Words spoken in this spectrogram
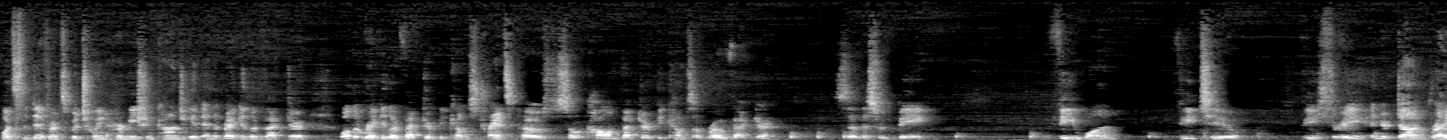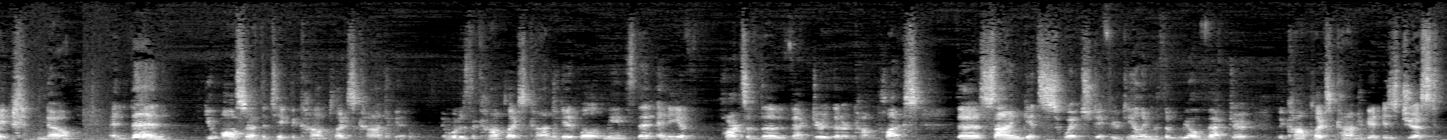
What's the difference between a Hermitian conjugate and a regular vector? Well, the regular vector becomes transposed, so a column vector becomes a row vector. So this would be V1, V2, V3, and you're done, right? no. And then you also have to take the complex conjugate. And what is the complex conjugate? Well, it means that any of parts of the vector that are complex, the sign gets switched. If you're dealing with a real vector, the complex conjugate is just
